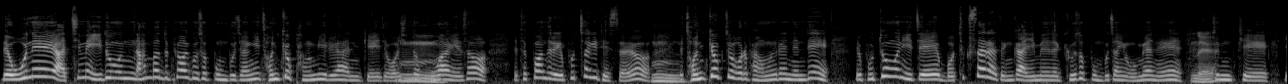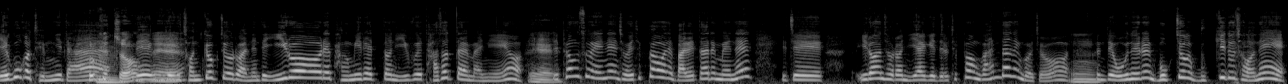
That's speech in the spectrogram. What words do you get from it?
네, 오늘 아침에 이도훈 한반도 평화교섭본부장이 전격 방미를 한 게 이제 워싱턴 음. 공항에서 특파원들에게 포착이 됐어요. 음. 전격적으로 방문을 했는데 보통은 이제 뭐 특사라든가 아니면 교섭본부장이 오면은 네. 좀 이렇게 예고가 됩니다. 그렇겠죠. 네, 근데 예. 전격적으로 왔는데 1월에 방미를 했던 이후에 다섯 달 만이에요. 예. 평소에는 저희 특파원의 말에 따르면은 이제 이런저런 이야기들을 특파원과 한다는 거죠. 음. 근데 오늘은 목적을 묻기도 전에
